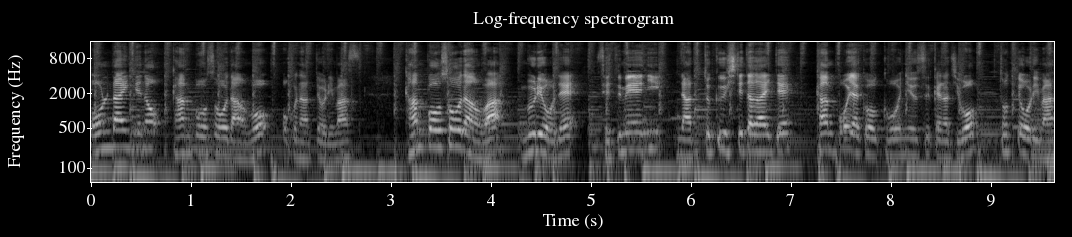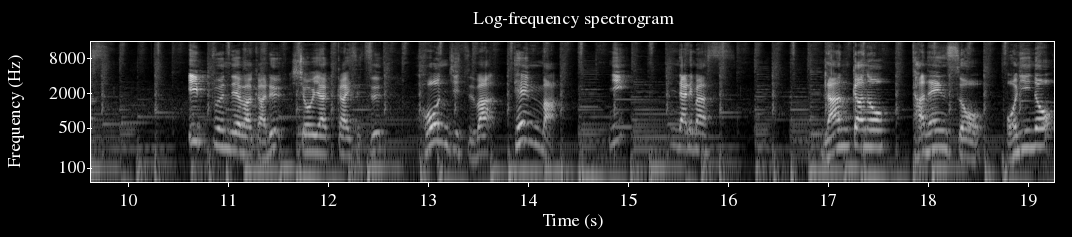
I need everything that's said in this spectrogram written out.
オンラインでの漢方相談を行っております。漢方相談は無料で説明に納得していただいて漢方薬を購入する形をとっております。1分でわかる生薬解説本日は天馬になります。卵化の多年草鬼の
